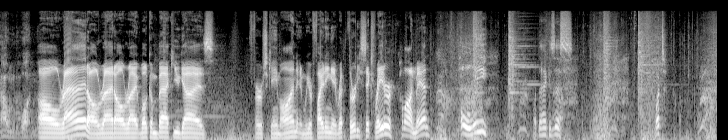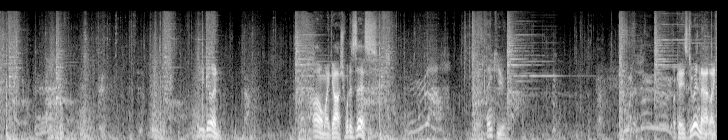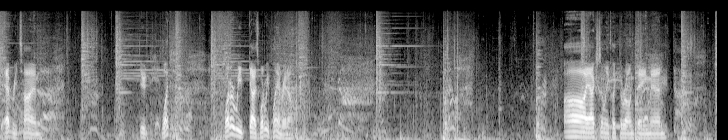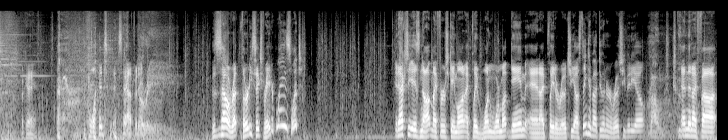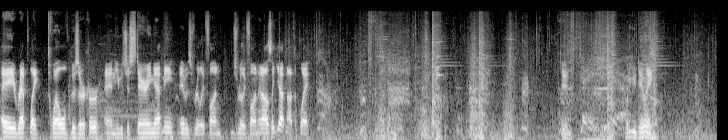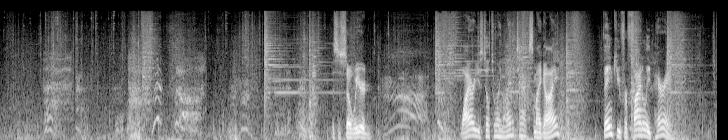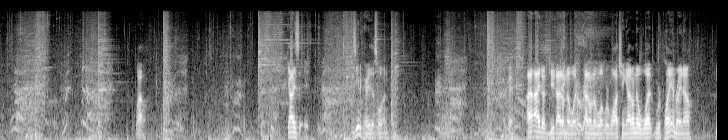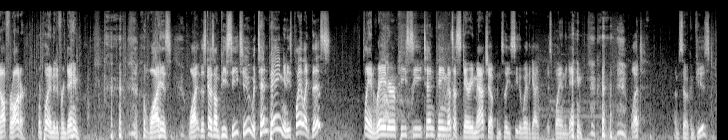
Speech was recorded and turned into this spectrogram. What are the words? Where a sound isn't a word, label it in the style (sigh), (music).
Round one. All right, all right, all right. Welcome back, you guys. First game on, and we are fighting a Rep 36 Raider. Come on, man. Holy. What the heck is this? What? What are you doing? Oh my gosh, what is this? Thank you. Okay, he's doing that like every time. Dude, what? What are we, guys, what are we playing right now? Oh, I accidentally clicked the wrong thing, man. Okay. (laughs) what is happening? This is how a Rep 36 Raider plays? What? It actually is not my first game on. I played one warm-up game, and I played Orochi. I was thinking about doing an Orochi video. Round two. And then I fought a rep like 12 Berserker, and he was just staring at me. It was really fun. It was really fun. And I was like, yep, not to play. Dude, what are you doing? This is so weird. Why are you still throwing light attacks, my guy? Thank you for finally parrying. Wow. Guys, is he gonna parry this? Hold on. Okay, I, I don't, dude. I don't know what I don't know what we're watching. I don't know what we're playing right now. Not for honor. We're playing a different game. (laughs) why is why this guy's on PC too with 10 ping and he's playing like this? Playing Raider, PC, 10 ping. That's a scary matchup until you see the way the guy is playing the game. (laughs) what? I'm so confused.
